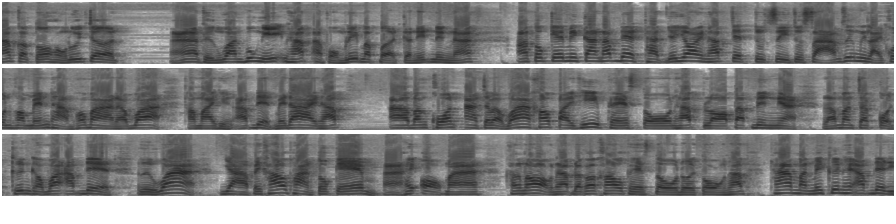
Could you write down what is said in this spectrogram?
ครับกับตัวของลุยเจิดอ่าถึงวันพรุ่งนี้นะครับอะผมรีบมาเปิดกันนิดนึงนะเอาตัวเกมมีการอัปเดตแพทย่อยๆนะครับ 7.4.3 ซึ่งมีหลายคนคอมเมนต์ถามเข้ามานะครับว่าทำไมถึงอัปเดตไม่ได้นะครับ อ่าบางคนอาจจะแบบว่าเข้าไปที่ Play Store ครับ รอแป๊บหนึ่งเนี่ย แล้วมันจะกดขึ้นคำว่าอัปเดต หรือว่าอย่าไปเข้าผ่านตัวเกมอ่าให้ออกมาข้างนอกนะครับ แล้วก็เข้า Play Store โดยตรงครับ ถ้ามันไม่ขึ้นให้อัปเดตจ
